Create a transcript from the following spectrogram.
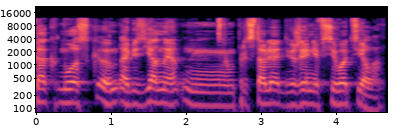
как мозг обезьяны представляет движение всего тела.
